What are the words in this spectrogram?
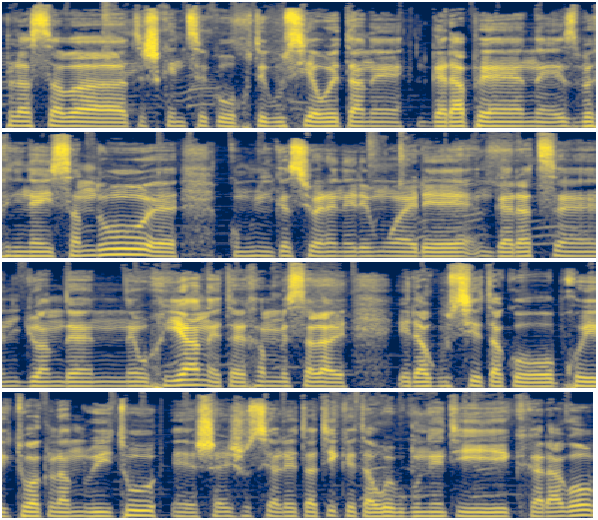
plaza bat eskaintzeko urte guzi hauetan eh, garapen ezberdinei izan du, eh, komunikazioaren ere mua ere garatzen joan den neurrian, eta ejan bezala eraguzietako proiektuak landu ditu, e, sare sozialetatik eta webgunetik karago,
